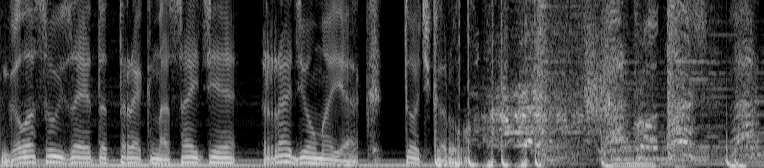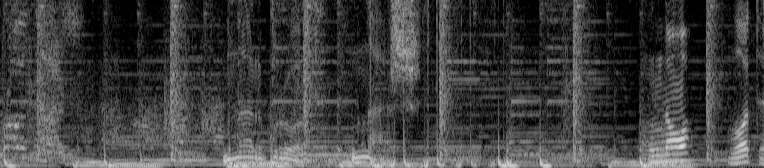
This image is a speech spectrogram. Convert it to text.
Голосуй за этот трек на сайте радиомаяк.ру. Нарброд наш, нарброд наш. Нарброд наш. Но Вот, Что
